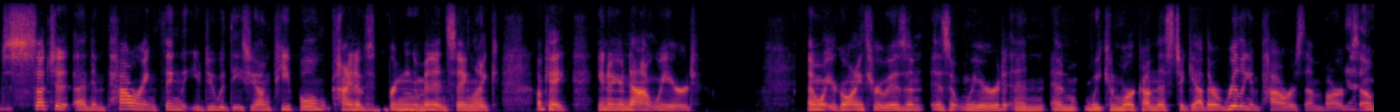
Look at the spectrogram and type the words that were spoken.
such a, an empowering thing that you do with these young people kind of bringing them in and saying like okay you know you're not weird and what you're going through isn't isn't weird and and we can work on this together. Really empowers them barb. Yeah, so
